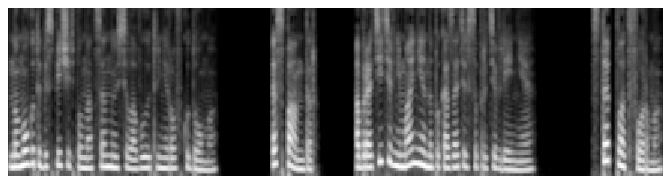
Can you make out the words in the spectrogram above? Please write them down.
но могут обеспечить полноценную силовую тренировку дома. Эспандер. Обратите внимание на показатель сопротивления. Степ-платформа.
